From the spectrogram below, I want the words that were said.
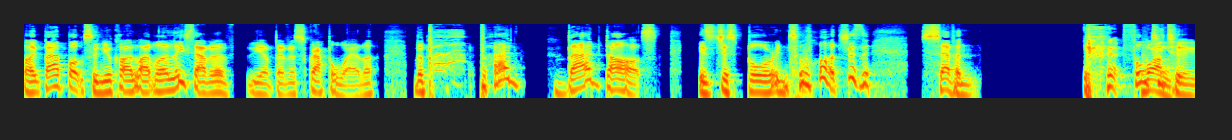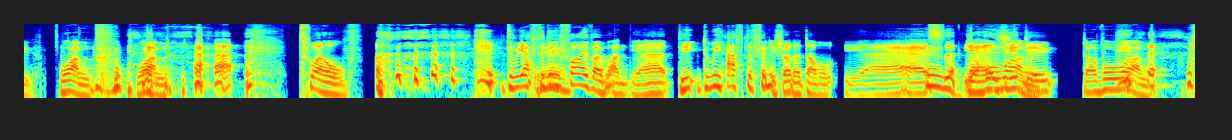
Like bad boxing, you're kind of like, well, at least having a you know, bit of a scrap or whatever. But bad bad darts is just boring to watch, isn't it? Seven. Forty-two. One. One. 12. do we have to do Yeah. 501? Yeah. Do, do we have to finish on a double? Yes. Double yes, you do. Double one.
